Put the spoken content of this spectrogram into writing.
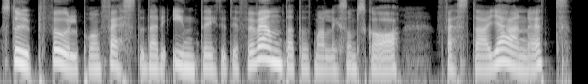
stupfull på en fest där det inte riktigt är förväntat att man liksom ska fästa järnet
